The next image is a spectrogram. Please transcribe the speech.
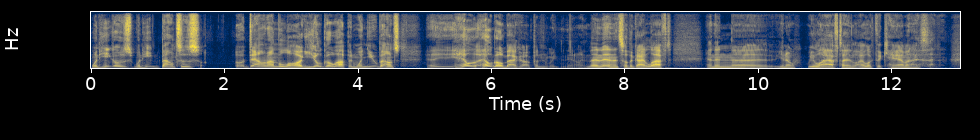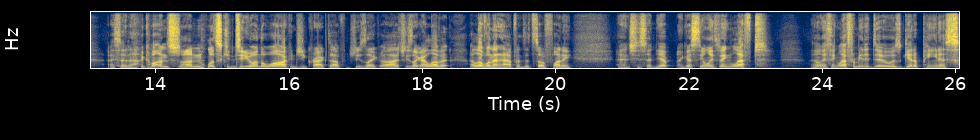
when he goes when he bounces down on the log, you'll go up, and when you bounce, uh, he'll he'll go back up, and we, you know, and then and then so the guy left, and then uh, you know we laughed. I, I looked at Cam and I said, I said, "Come on, son, let's continue on the walk." And she cracked up. She's like, "Ah," she's like, "I love it. I love when that happens. It's so funny." And she said, "Yep, I guess the only thing left, the only thing left for me to do is get a penis."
